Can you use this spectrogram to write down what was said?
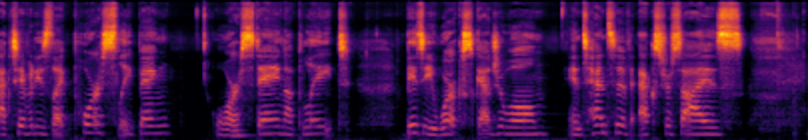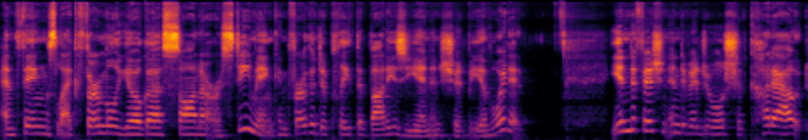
Activities like poor sleeping or staying up late, busy work schedule, intensive exercise, and things like thermal yoga, sauna, or steaming can further deplete the body's yin and should be avoided. Yin deficient individuals should cut out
